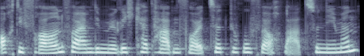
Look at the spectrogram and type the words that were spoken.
auch die Frauen vor allem die Möglichkeit haben, Vollzeitberufe auch wahrzunehmen.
